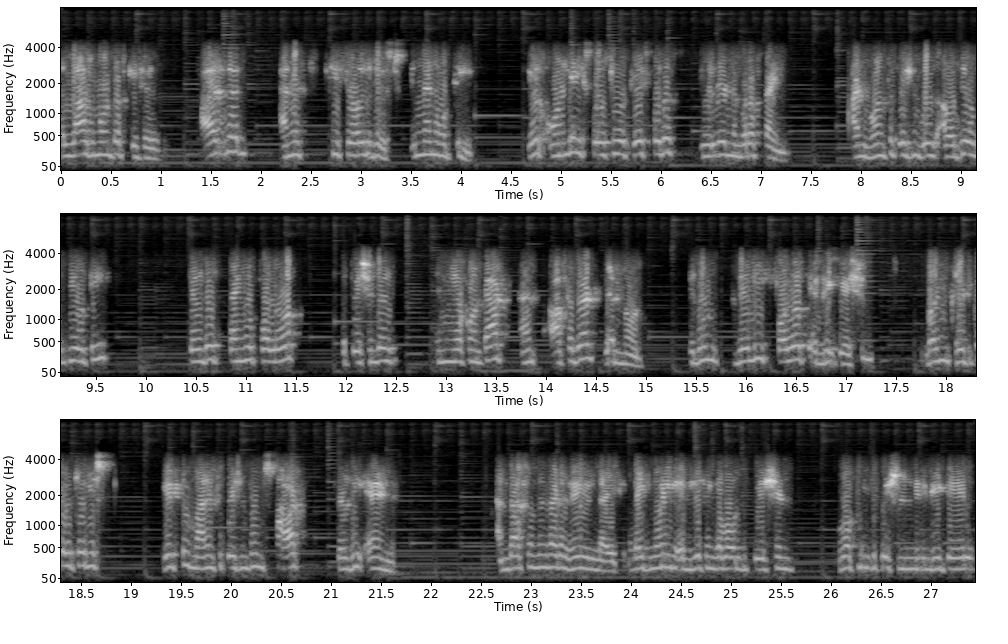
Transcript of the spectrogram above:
a large amount of cases. As an anesthesiologist in an OT, you're only exposed to a case for a limited number of times. And once the patient goes out of the OT, till the time of follow up, the patient is in your contact, and after that, they're not. You don't really follow up every patient. But in critical care, you get to manage the patient from start till the end. And that's something that I really like. Like knowing everything about the patient, working with the patient in detail,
